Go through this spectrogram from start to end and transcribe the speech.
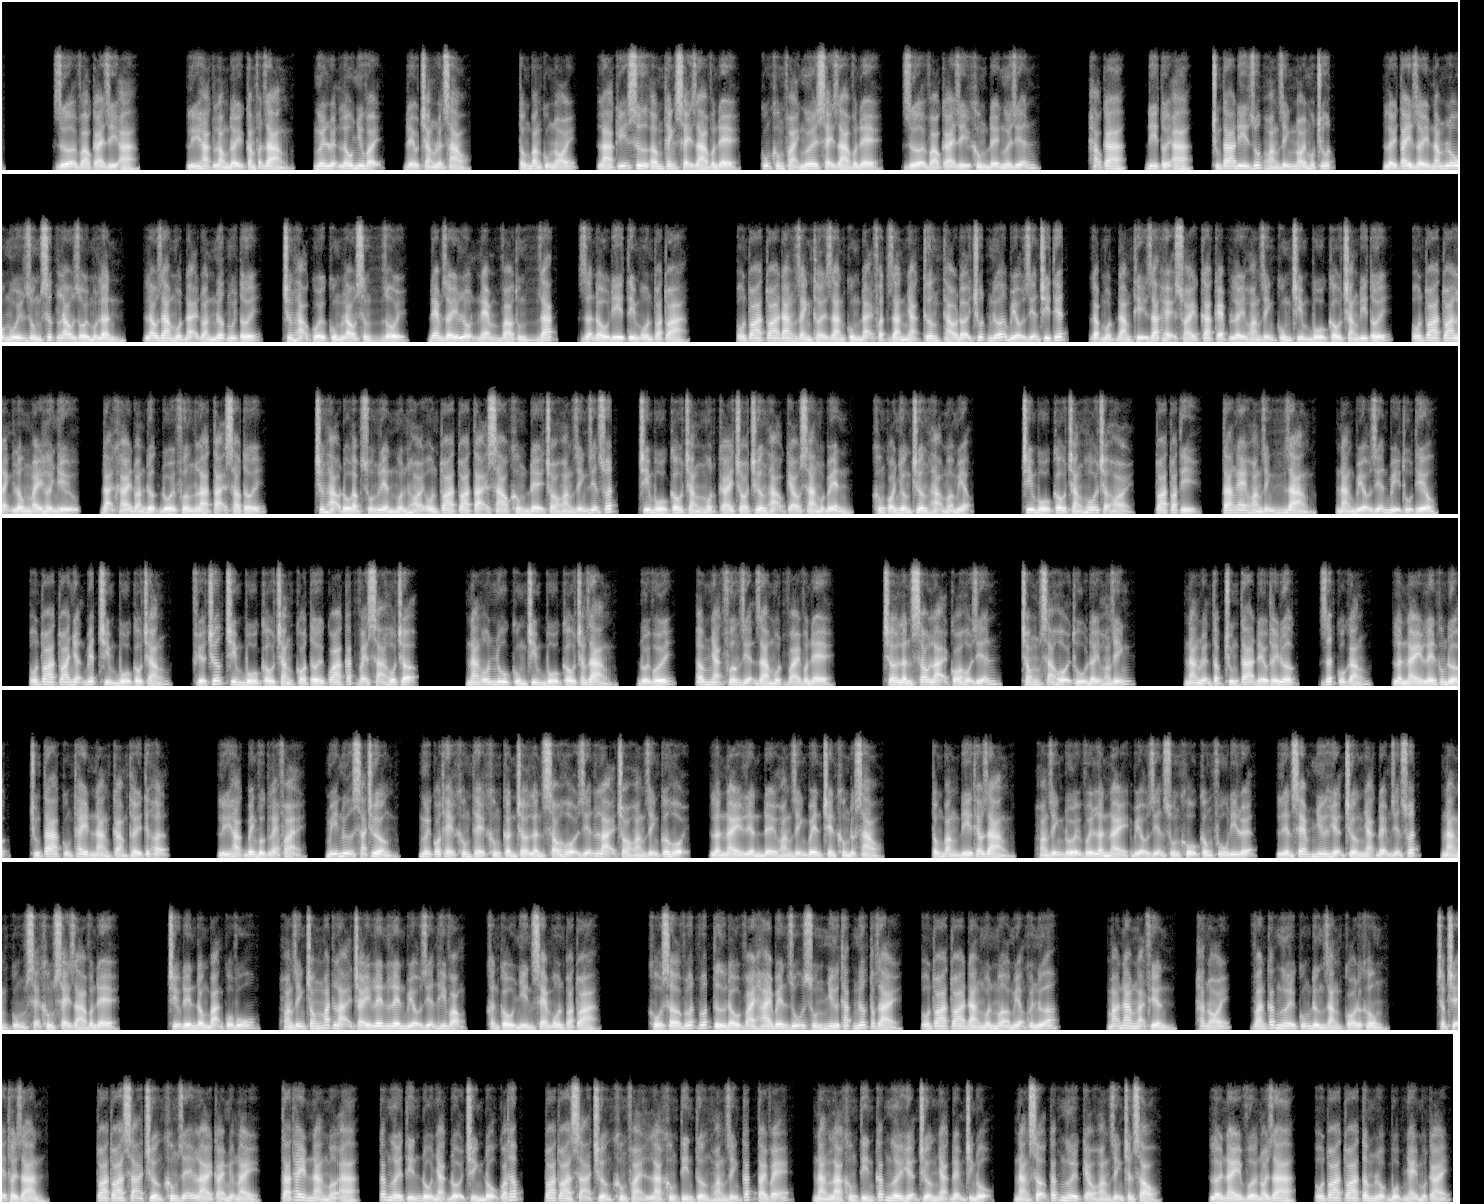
Dựa vào cái gì a? Lý hạc lòng đầy căm phẫn giảng, ngươi luyện lâu như vậy đều trắng luyện sao? Tống bằng cũng nói, là kỹ sư âm thanh xảy ra vấn đề, cũng không phải ngươi xảy ra vấn đề, dựa vào cái gì không để ngươi diễn? Hạo ca, đi tới a, chúng ta đi giúp hoàng dĩnh nói một chút. Lấy tay giấy nắm lỗ mũi dùng sức lau rồi một lần, lau ra một đại đoàn nước mũi tới, trương hạo cuối cùng lau xứng rồi, đem giấy lộn ném vào thùng rác, dẫn đầu đi tìm ôn toa toa. Ôn toa toa đang dành thời gian cùng đại phật giàn nhạc thương thảo đợi chút nữa biểu diễn chi tiết, gặp một đám thị giác hệ xoáy ca kẹp lấy hoàng dĩnh cùng chim bù câu trắng đi tới, ôn toa toa lạnh lông mày hơi nhíu, đại khái đoán được đối phương là tại sao tới trương hạo đổ ập xuống liền muốn hỏi ôn toa toa tại sao không để cho hoàng dĩnh diễn xuất, chim bổ câu trắng một cái cho trương hạo kéo sang một bên, không có nhường trương hạo mở miệng. Chim bổ câu trắng hỗ trợ hỏi, toa toa tỉ ta nghe hoàng dĩnh giảng, nàng biểu diễn bị thủ tiêu. Ôn toa toa nhận biết chim bổ câu trắng, phía trước chim bổ câu trắng có tới qua cắt vẽ xã hỗ trợ. Nàng ôn nhu cùng chim bổ câu trắng giảng, đối với âm nhạc phương diện ra một vài vấn đề. Chờ lần sau lại có hội diễn, trong xã hội thủ đẩy hoàng dĩnh. Nàng luyện tập chúng ta đều thấy được, rất cố gắng, lần này lên không được, chúng ta cũng thay nàng cảm thấy tiếp hận. Lý hạc bên vực lẽ phải mỹ nữ xã trưởng, ngươi có thể không thể không cần chờ lần sau hội diễn lại cho hoàng dĩnh cơ hội, lần này liền để hoàng dĩnh bên trên không được sao? Tống bằng đi theo giảng, hoàng dĩnh đối với lần này biểu diễn xuống khổ công phu đi luyện, liền xem như hiện trường nhạc đệm diễn xuất, nàng cũng sẽ không xảy ra vấn đề. Chịu đến đồng bạn của vũ, hoàng dĩnh trong mắt lại cháy lên lên biểu diễn hy vọng, khẩn cầu nhìn xem ôn toa toa. Khổ sở vớt vớt từ đầu vai hai bên rũ xuống như thác nước tóc dài, ôn toa toa đang muốn mở miệng quên nữa. Mã nam ngại phiền, hát nói, van các ngươi cũng đừng rằng cò được không? Chậm trễ thời gian. Toa toa xã trưởng không dễ lái cái miệng này, ta thay nàng mở à các ngươi tín đồ nhạc đội trình độ quá thấp, toa toa xã trưởng không phải là không tin tưởng hoàng dĩnh cắt tài vẽ, nàng là không tin các ngươi hiện trường nhạc đệm trình độ, nàng sợ các ngươi kéo hoàng dĩnh chân sau. Lời này vừa nói ra, ô toa toa tâm lộ bộp nhảy một cái.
